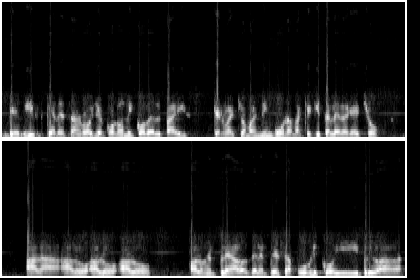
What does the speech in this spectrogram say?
de disque desarrollo económico del país que no ha hecho más ninguna más que quitarle derecho a, la, a, lo, a, lo, a, lo, a los empleados de la empresa público y privada,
